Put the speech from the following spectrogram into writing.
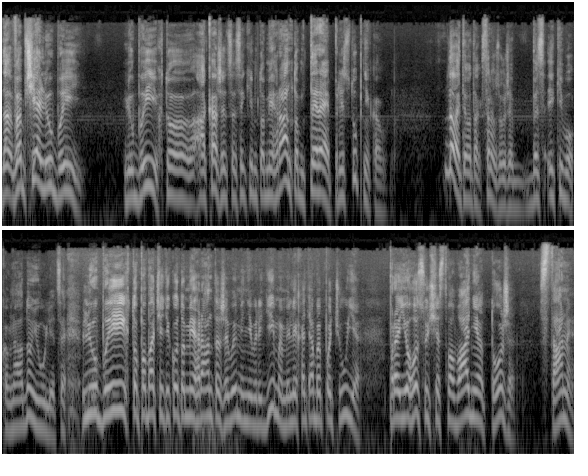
Да, вообще любий, любий, хто окажеться з яким-то мігрантом, тере преступників, Давайте отак сразу вже без еківоків на одній вулиці. Любий, хто побачить якого-то мігранта живим і невредимим, або хоча б почує про його существування, теж стане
